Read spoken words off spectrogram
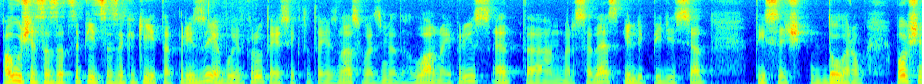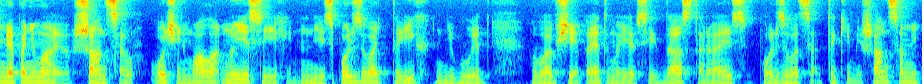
получится зацепиться за какие-то призы. И будет круто, если кто-то из нас возьмет главный приз. Это Mercedes или 50 тысяч долларов. В общем, я понимаю, шансов очень мало, но если их не использовать, то их не будет вообще. Поэтому я всегда стараюсь пользоваться такими шансами,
